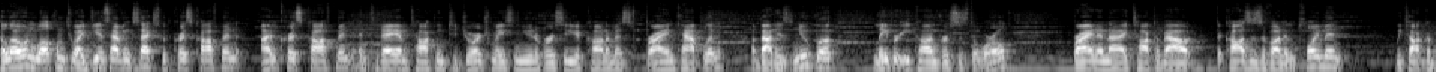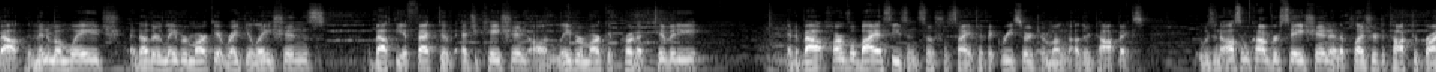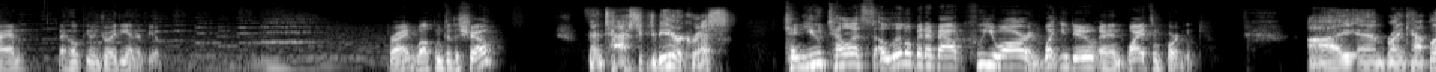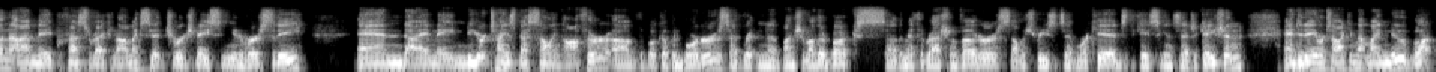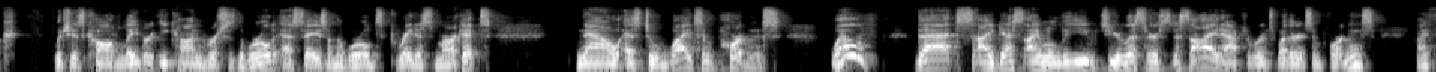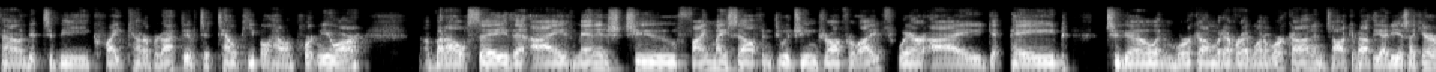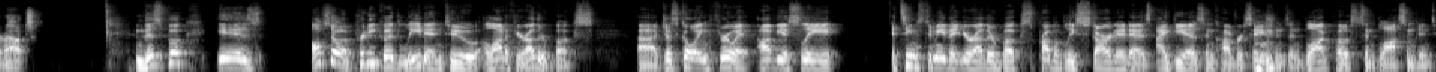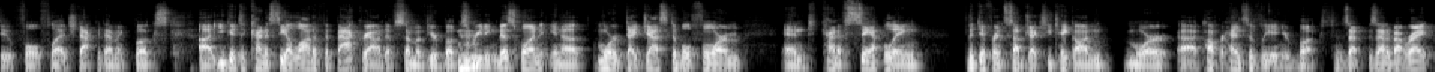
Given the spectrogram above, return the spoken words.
Hello and welcome to Ideas Having Sex with Chris Kaufman. I'm Chris Kaufman, and today I'm talking to George Mason University economist Bryan Caplan about his new book, Labor Econ versus the World. Bryan and I talk about the causes of unemployment, we talk about the minimum wage and other labor market regulations, about the effect of education on labor market productivity, and about harmful biases in social scientific research, among other topics. It was an awesome conversation and a pleasure to talk to Bryan, and I hope you enjoy the interview. Bryan, welcome to the show. Fantastic to be here, Chris. Can you tell us a little bit about who you are and what you do and why it's important? I am Bryan Caplan. I'm a professor of economics at George Mason University, and I'm a New York Times bestselling author of the book Open Borders. I've written a bunch of other books uh, The Myth of Rational Voters, Selfish Reasons to Have More Kids, The Case Against Education. And today we're talking about my new book, which is called Labor Econ versus the World Essays on the World's Greatest Market. Now, as to why it's important, well, that I guess I will leave to your listeners to decide afterwards whether it's important. I found it to be quite counterproductive to tell people how important you are. But I'll say that I've managed to find myself into a dream job for life where I get paid to go and work on whatever I want to work on and talk about the ideas I care about. This book is also a pretty good lead into a lot of your other books. Uh, just going through it, obviously, it seems to me that your other books probably started as ideas and conversations mm-hmm. and blog posts and blossomed into full fledged academic books. Uh, you get to kind of see a lot of the background of some of your books mm-hmm. reading this one in a more digestible form and kind of sampling the different subjects you take on more uh, comprehensively in your books. Is that is that about right?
